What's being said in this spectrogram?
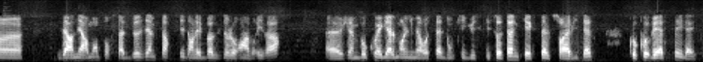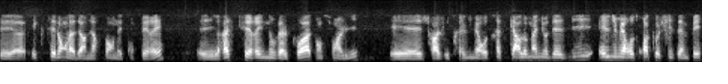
euh, dernièrement pour sa deuxième sortie dans les box de Laurent Abrivard. Euh, J'aime beaucoup également le numéro 7, donc Iguski Sauton, qui excelle sur la vitesse. Coco BFC, il a été euh, excellent la dernière fois en étant ferré. Et il reste ferré une nouvelle fois, attention à lui. Et je rajouterai le numéro 13, Carlo Magno Desi, et le numéro 3, Cochise MP,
